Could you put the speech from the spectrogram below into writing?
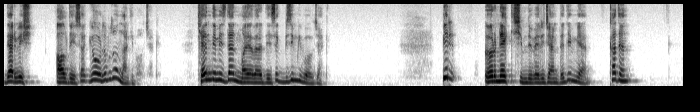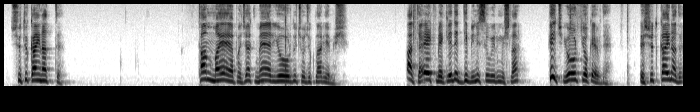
derviş aldıysak yoğurdumuz onlar gibi olacak. Kendimizden maya verdiysek bizim gibi olacak. Bir örnek şimdi vereceğim dedim ya. Kadın sütü kaynattı. Tam maya yapacak meğer yoğurdu çocuklar yemiş. Hatta ekmekle de dibini sıvırmışlar. Hiç yoğurt yok evde. E süt kaynadı.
